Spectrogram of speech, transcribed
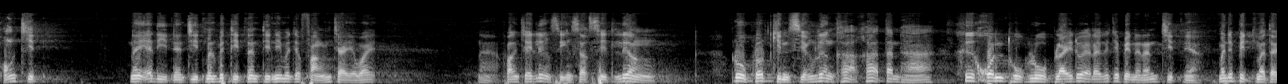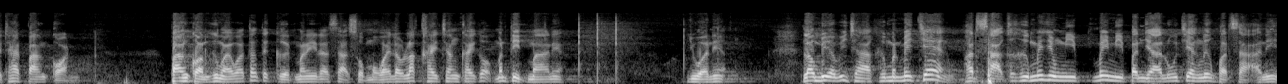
ของจิต ในอดีตเนี่ยจิตมันไปติดนั่นติดนี่มันจะฝังใจไว้นะฝังใจเรื่องสิ่งศักดิ์สิทธิ์เรื่องรูปรสกลิ่นเสียงเรื่องข้าข้าตัณหา คือคนถูกรูปไร้ด้วยอะไรก็จะเป็นอันนั้นจิตเนี่ยมันจะปิดมาแต่ชาติปางก่อน ปางก่อนคือหมายว่าตั้งแต่เกิดมานี่เราสะสมเอาไว้เรารักใครชังใครก็มันติดมาเนี่ยอยู่อันเนี้ยเรามีอวิชชาคือมันไม่แจ้งผัสสะก็คือไม่ยังมีไม่มีปัญญารู้แจ้งเรื่องผัสสะอันนี้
